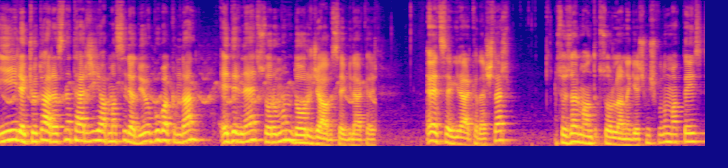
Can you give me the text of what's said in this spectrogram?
iyi ile kötü arasında tercih yapmasıyla diyor. Bu bakımdan Edirne sorumun doğru cevabı sevgili arkadaşlar. Evet sevgili arkadaşlar. Sözel mantık sorularına geçmiş bulunmaktayız.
